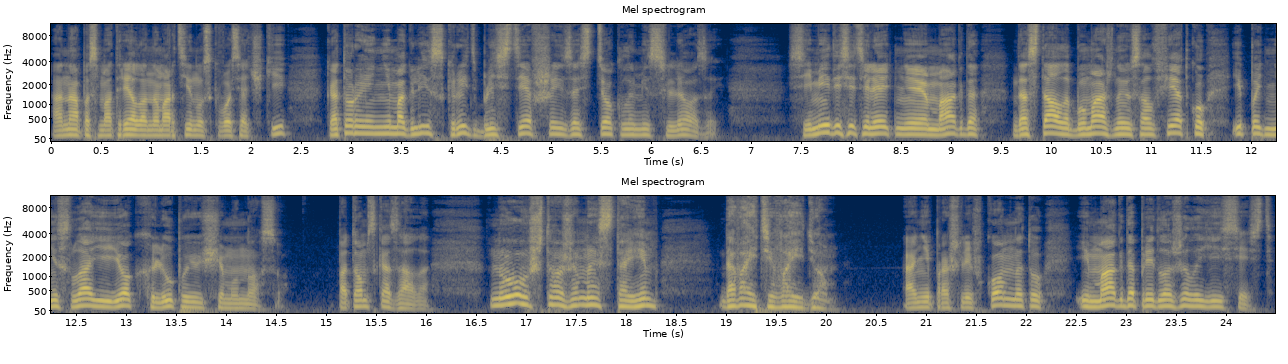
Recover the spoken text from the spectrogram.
Она посмотрела на Мартину сквозь очки, которые не могли скрыть блестевшие за стеклами слезы. Семидесятилетняя Магда достала бумажную салфетку и поднесла ее к хлюпающему носу. Потом сказала, «Ну, что же мы стоим? Давайте войдем». Они прошли в комнату, и Магда предложила ей сесть.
